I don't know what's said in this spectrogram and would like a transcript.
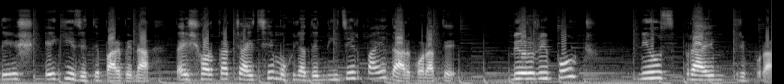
দেশ এগিয়ে যেতে পারবে না তাই সরকার চাইছে মহিলাদের নিজের পায়ে দাঁড় করাতে bureau report news prime Tripura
